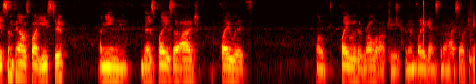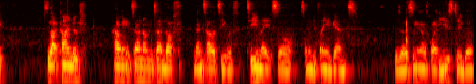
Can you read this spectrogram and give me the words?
it's something I was quite used to. I mean, there's players that I'd play with, well, play with at roller hockey, and then play against them at ice hockey. So that kind of having it turned on and turned off mentality with teammates or someone you're playing against was uh, something I was quite used to. But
